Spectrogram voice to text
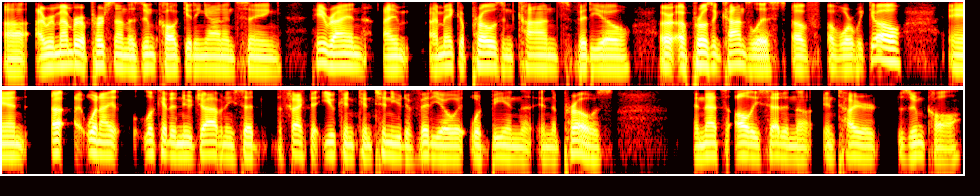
Uh, I remember a person on the Zoom call getting on and saying, "Hey Ryan, I I make a pros and cons video or a pros and cons list of of where we go, and uh, when I look at a new job, and he said the fact that you can continue to video it would be in the in the pros, and that's all he said in the entire Zoom call,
